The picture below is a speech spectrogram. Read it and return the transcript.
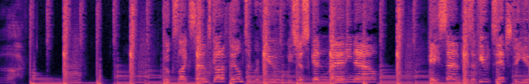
Ugh. Looks like Sam's got a film to review. He's just getting ready now. Hey Sam, here's a few tips for you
